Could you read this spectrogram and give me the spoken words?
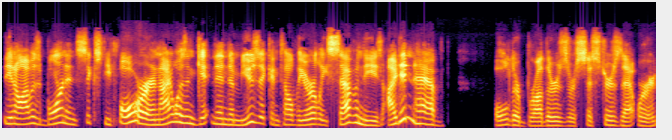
you know, I was born in 64 and I wasn't getting into music until the early 70s. I didn't have older brothers or sisters that were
